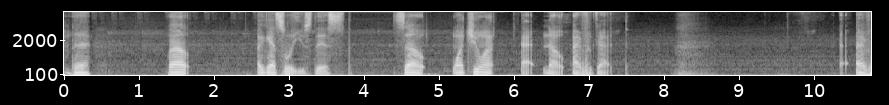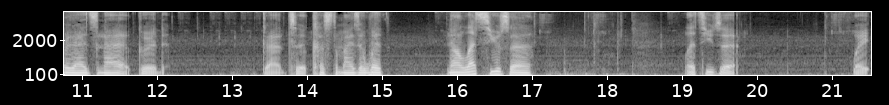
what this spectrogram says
there. Well, I guess we'll use this. So, what you want? Uh, no, I forgot. I forgot it's not good. Got to customize it with. Now let's use a. Let's use a. Wait,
